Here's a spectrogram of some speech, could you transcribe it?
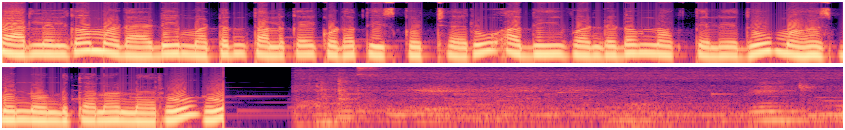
ప్యారలల్గా మా డాడీ మటన్ తలకాయ కూడా తీసుకొచ్చారు. అది వండడం నాకు తెలియదు. మా హస్బెండ్ వండుతానన్నారు. చికెన్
